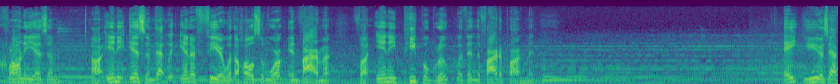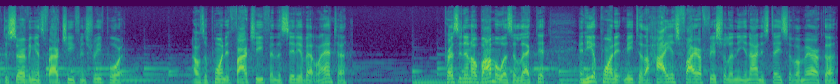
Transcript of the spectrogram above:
cronyism, or any ism that would interfere with a wholesome work environment for any people group within the fire department. Eight years after serving as fire chief in Shreveport, I was appointed fire chief in the city of Atlanta. President Obama was elected, and he appointed me to the highest fire official in the United States of America,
